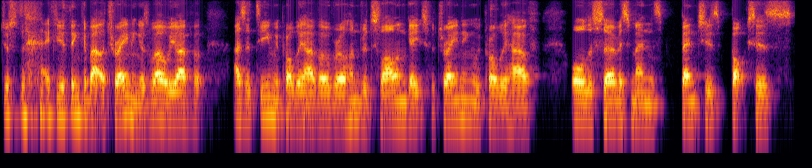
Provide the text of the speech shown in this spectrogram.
just if you think about the training as well we have as a team we probably have over 100 slalom gates for training we probably have all the servicemen's benches boxes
